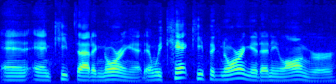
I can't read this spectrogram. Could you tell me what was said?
and, and keep that ignoring it. And we can't keep ignoring it any longer.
